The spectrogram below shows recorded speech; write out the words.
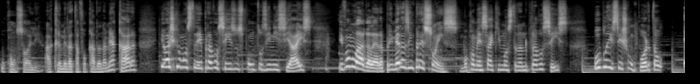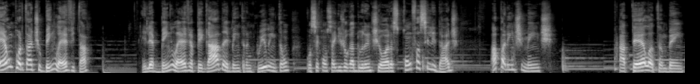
o console. A câmera tá focada na minha cara. E eu acho que eu mostrei para vocês os pontos iniciais. E vamos lá, galera. Primeiras impressões. Vou começar aqui mostrando para vocês. O PlayStation Portal é um portátil bem leve, tá? Ele é bem leve, a pegada é bem tranquila, então você consegue jogar durante horas com facilidade. Aparentemente, a tela também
